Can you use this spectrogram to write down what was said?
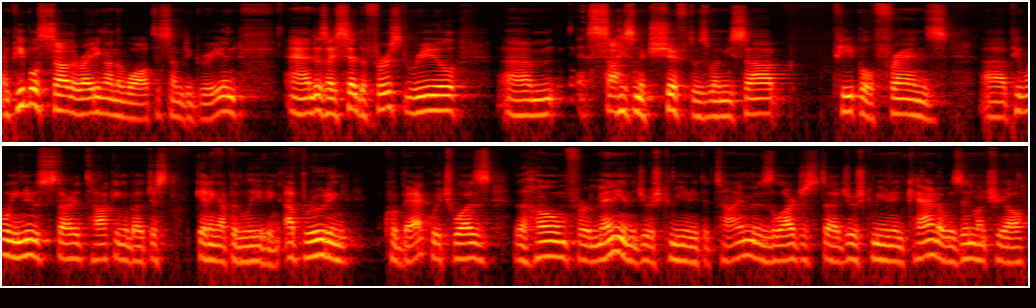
and people saw the writing on the wall to some degree. And, and as I said, the first real um, seismic shift was when we saw people, friends, uh, people we knew started talking about just getting up and leaving, uprooting Quebec, which was the home for many in the Jewish community at the time. It was the largest uh, Jewish community in Canada was in Montreal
